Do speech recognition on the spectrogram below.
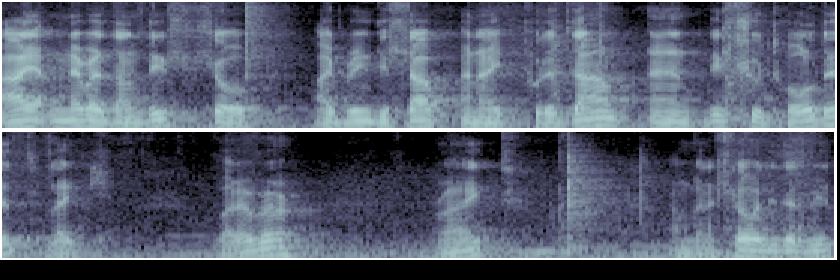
I have never done this, so I bring this up and I put it down and this should hold it, like whatever, right? I'm gonna show a little bit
